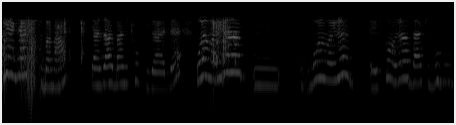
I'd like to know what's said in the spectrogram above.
Bu renkler çıktı bana. Yani zaten bence çok güzeldi. Im, boyamayı da e, sonra belki bugün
